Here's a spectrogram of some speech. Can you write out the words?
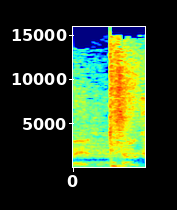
made.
